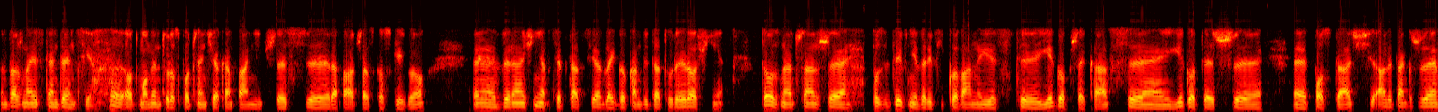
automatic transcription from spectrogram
Ważna jest tendencja. Od momentu rozpoczęcia kampanii przez e, Rafała Trzaskowskiego e, wyraźnie akceptacja dla jego kandydatury rośnie. To oznacza, że pozytywnie weryfikowany jest e, jego przekaz, jego też postać, ale także,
